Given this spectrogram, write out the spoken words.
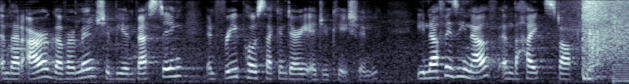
and that our government should be investing in free post-secondary education. Enough is enough and the hike stopped here.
